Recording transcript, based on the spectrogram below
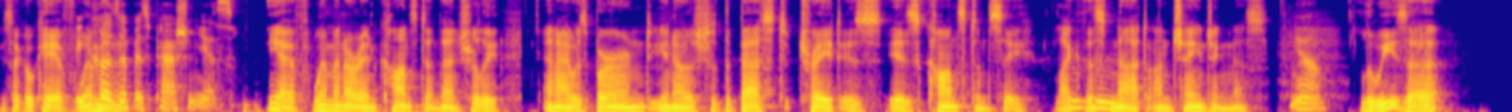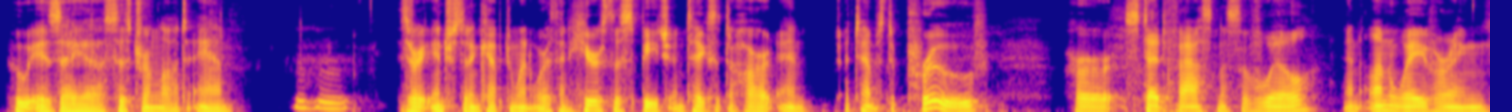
He's like, okay, if because women, of his passion, yes. yeah, if women are inconstant, then surely, and I was burned. You know, should the best trait is is constancy, like this nut, unchangingness. Yeah. Louisa, who is a uh, sister-in-law to Anne, is very interested in Captain Wentworth and hears the speech and takes it to heart and attempts to prove her steadfastness of will and unwavering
